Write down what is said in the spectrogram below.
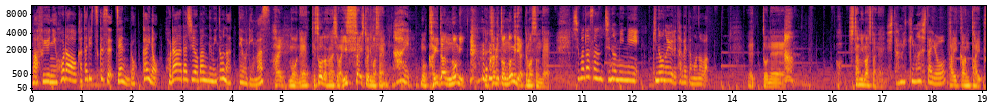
真冬にホラーを語り尽くす全6回のホラーラジオ番組となっておりますはい、もうね、手相の話は一切しておりません。はいもう階段のみ、オカルトのみでやってますんで。島田さんちなみに昨日の夜食べたものは？えっとね、あ、下見ましたね。下見きましたよ体感タイプ。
